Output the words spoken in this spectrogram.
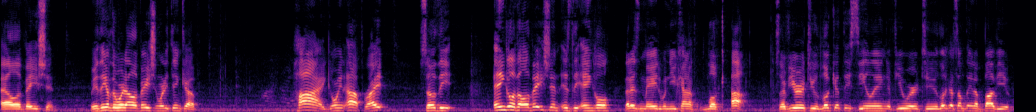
elevation. When you think of the word elevation, what do you think of? High, going up, right? So the angle of elevation is the angle that is made when you kind of look up. So if you were to look at the ceiling, if you were to look at something above you,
